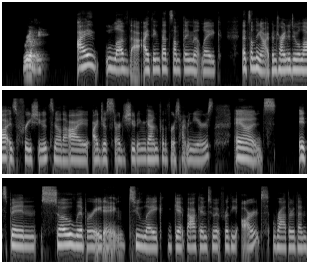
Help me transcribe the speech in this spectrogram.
really. I love that. I think that's something that like that's something I've been trying to do a lot is free shoots now that I I just started shooting again for the first time in years. And it's been so liberating to like get back into it for the art rather than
